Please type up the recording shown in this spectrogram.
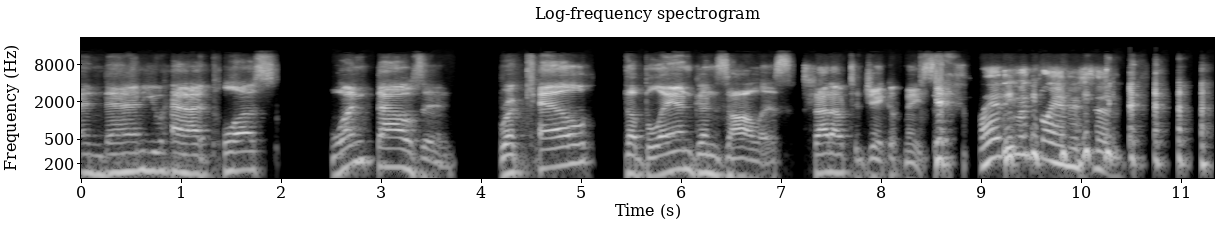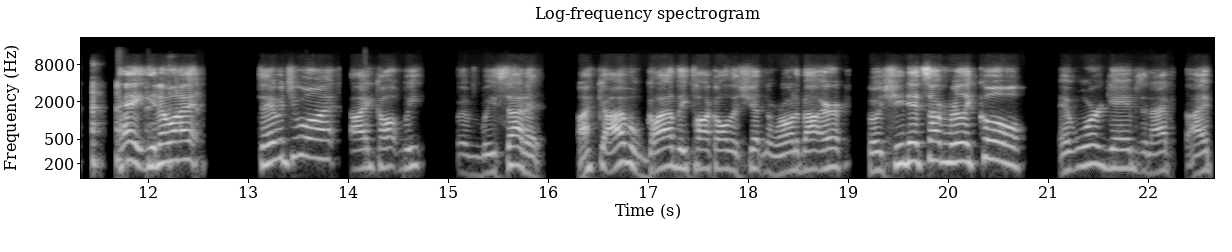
And then you had plus 1,000 Raquel the Bland Gonzalez. Shout out to Jacob Mason. Andy McFlanderson. hey, you know what? Say what you want. I call we we said it. I, I will gladly talk all the shit in the world about her, but she did something really cool at War Games, and I I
